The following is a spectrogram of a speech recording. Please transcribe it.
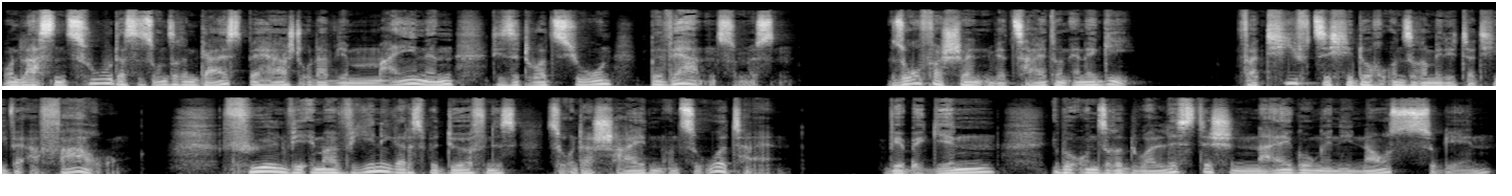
und lassen zu, dass es unseren Geist beherrscht oder wir meinen, die Situation bewerten zu müssen. So verschwenden wir Zeit und Energie. Vertieft sich jedoch unsere meditative Erfahrung, fühlen wir immer weniger das Bedürfnis zu unterscheiden und zu urteilen. Wir beginnen, über unsere dualistischen Neigungen hinauszugehen,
